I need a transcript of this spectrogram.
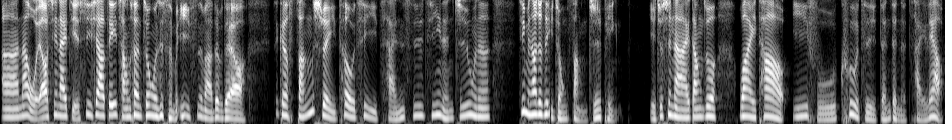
啊，那我要先来解释一下这一长串中文是什么意思嘛，对不对哦？这个防水透气蚕丝机能织物呢，基本上就是一种纺织品，也就是拿来当做外套、衣服、裤子等等的材料。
